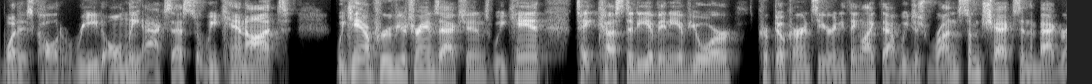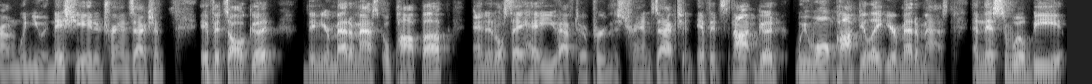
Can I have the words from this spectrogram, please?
what is called read only access. So we cannot we can't approve your transactions. We can't take custody of any of your cryptocurrency or anything like that. We just run some checks in the background when you initiate a transaction. If it's all good, then your MetaMask will pop up and it'll say, hey, you have to approve this transaction. If it's not good, we won't populate your MetaMask. And this will be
